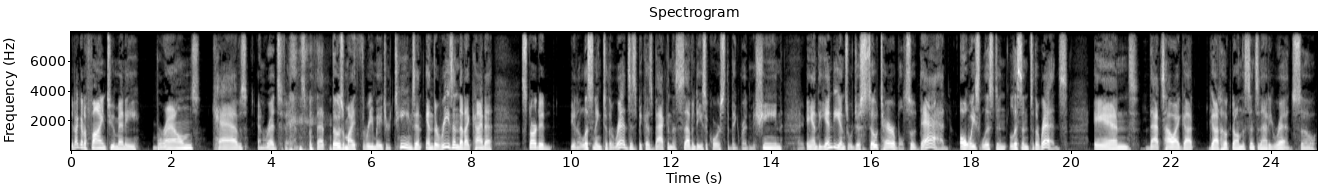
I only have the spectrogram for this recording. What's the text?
you're not going to find too many Browns, Cavs, and Reds fans, but that those are my three major teams. And and the reason that I kind of started you know listening to the Reds is because back in the 70s, of course, the Big Red Machine right. and the Indians were just so terrible. So Dad always listened listened to the Reds, and that's how I got got hooked on the Cincinnati Reds. So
